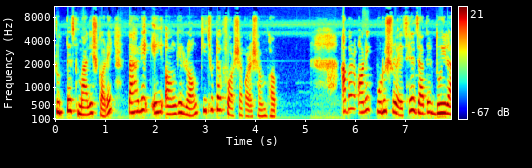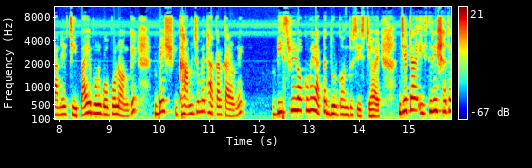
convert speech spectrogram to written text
টুথপেস্ট মালিশ করে, তাহলে এই অঙ্গের রং কিছুটা ফর্সা করা সম্ভব। আবার অনেক পুরুষ রয়েছে যাদের দুই রানের চিপায় এবং গোপন অঙ্গে বেশ ঘাম জমে থাকার কারণে বিশ্রী রকমের একটা দুর্গন্ধ সৃষ্টি হয়, যেটা স্ত্রীর সাথে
